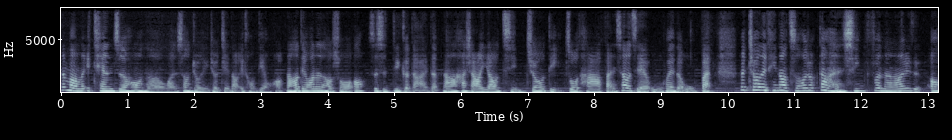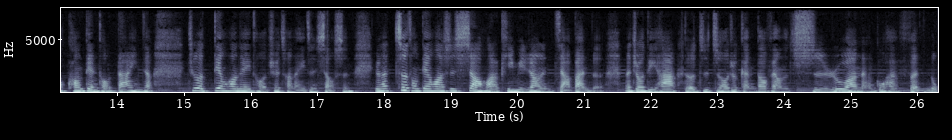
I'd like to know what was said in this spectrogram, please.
那忙了一天之后呢，晚上 Jody 就接到一通电话，然后电话那头说：“哦，这是 Dig 打来的，然后他想要邀请 Jody 做他返校节舞会的舞伴。”那 Jody 听到之后就当然很兴奋啊，然后一直哦狂点头答应这样。结果电话那一头却传来一阵笑声，原来这通电话是校花 Kimi 让人假扮的。那 Jody 他得知之后就感到非常的耻辱啊、难过和愤怒。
